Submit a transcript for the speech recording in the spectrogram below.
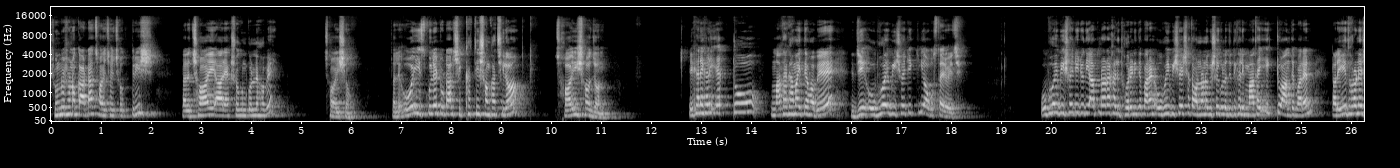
শূন্য শূন্য কাটা ছয় ছয় ছত্রিশ, তাহলে ছয় আর একশো গুণ করলে হবে ছয়শো। তাহলে ওই স্কুলে টোটাল শিক্ষার্থীর সংখ্যা ছিল ছয়শো জন। এখানে খালি একটু মাথা ঘামাইতে হবে যে উভয় বিষয়টি কি অবস্থায় রয়েছে। উভয় বিষয়টি যদি আপনারা খালি ধরে নিতে পারেন, উভয় বিষয়ের সাথে অন্যান্য বিষয়গুলো যদি খালি মাথায় একটু আনতে পারেন, তাহলে এই ধরনের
